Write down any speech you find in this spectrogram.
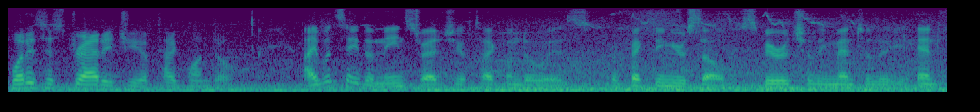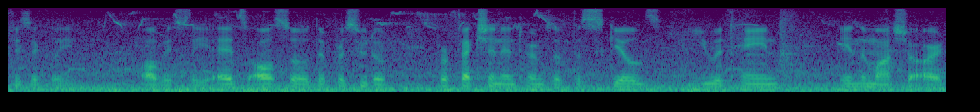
What is the strategy of Taekwondo? I would say the main strategy of Taekwondo is perfecting yourself spiritually, mentally, and physically, obviously. It's also the pursuit of perfection in terms of the skills you attain in the martial art.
